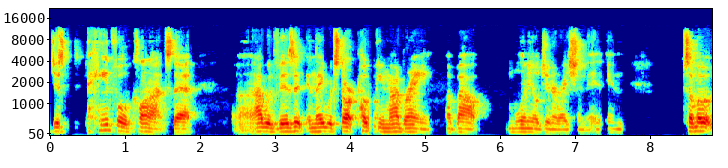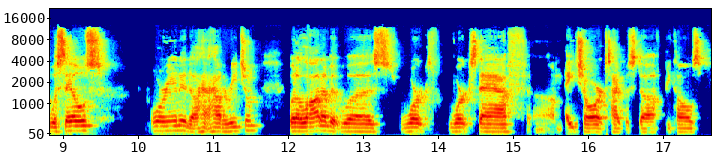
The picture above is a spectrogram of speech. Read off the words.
just a handful of clients that uh, I would visit, and they would start poking my brain about millennial generation, and, and some of it was sales oriented, uh, how to reach them, but a lot of it was work work staff, um, HR type of stuff because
